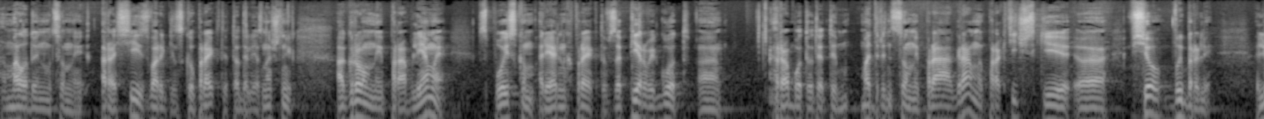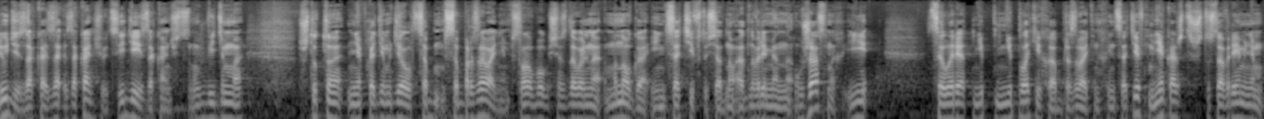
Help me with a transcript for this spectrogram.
молодой инновационной России, из Варыкинского проекта и так далее. Я знаю, что у них огромные проблемы с поиском реальных проектов. За первый год э, работы вот этой модернизационной программы практически все выбрали. Люди зака- за- заканчиваются, идеи заканчиваются. Ну, видимо, что-то необходимо делать с, с образованием. Слава богу, сейчас довольно много инициатив, то есть одно- одновременно ужасных и целый ряд неп- неплохих образовательных инициатив. Мне кажется, что со временем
